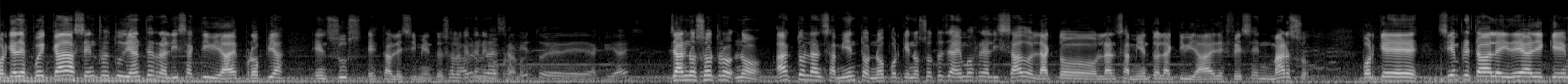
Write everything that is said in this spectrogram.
porque después cada centro de estudiantes realiza actividades propias en sus establecimientos. Eso es lo que tenemos. lanzamiento de, actividades? Ya nosotros, no, acto lanzamiento no, porque nosotros ya hemos realizado el acto lanzamiento de la actividad de FES en marzo, porque siempre estaba la idea de que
